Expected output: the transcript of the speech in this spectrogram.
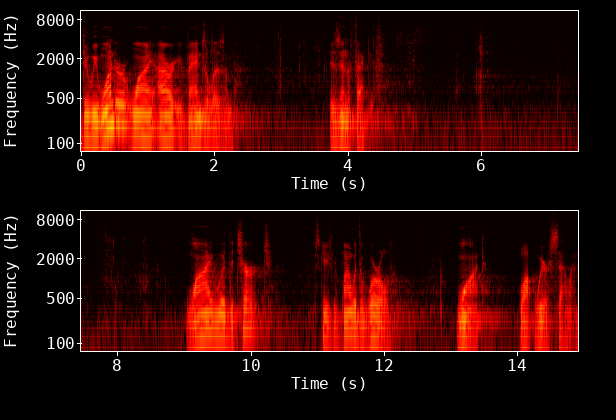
Do we wonder why our evangelism is ineffective? Why would the church, excuse me, why would the world want what we're selling?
